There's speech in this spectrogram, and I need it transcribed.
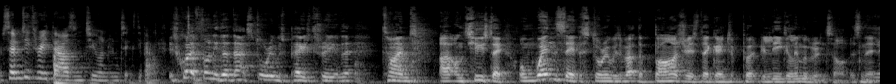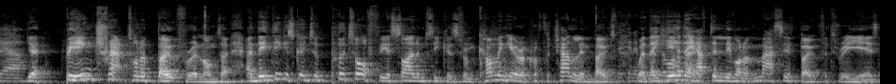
£73,000, 200 £73,260. It's quite funny that that story was page three of the Times uh, on Tuesday. On Wednesday, the story was about the barges they're going to put illegal immigrants on, isn't it? Yeah. Yeah, being trapped on a boat for a long time. And they think it's going to put off the asylum seekers from coming here across the channel in boats, where they put them on hear they have to live on a massive boat for three years.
